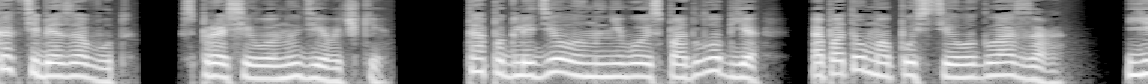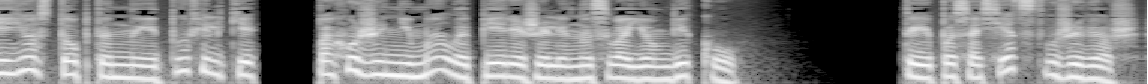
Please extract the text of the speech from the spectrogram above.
«Как тебя зовут?» — спросил он у девочки. Та поглядела на него из-под лобья, а потом опустила глаза. Ее стоптанные туфельки похоже, немало пережили на своем веку. «Ты по соседству живешь?»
